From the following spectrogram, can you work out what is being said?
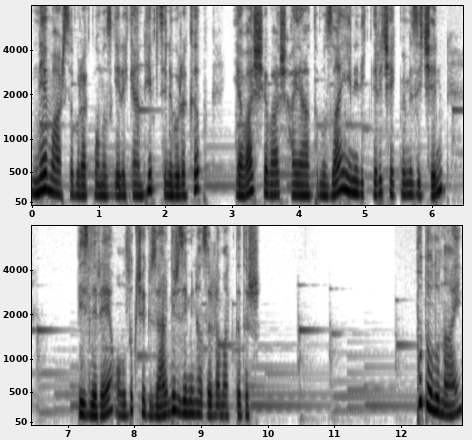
ne varsa bırakmamız gereken hepsini bırakıp yavaş yavaş hayatımıza yenilikleri çekmemiz için bizlere oldukça güzel bir zemin hazırlamaktadır. Bu dolunay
